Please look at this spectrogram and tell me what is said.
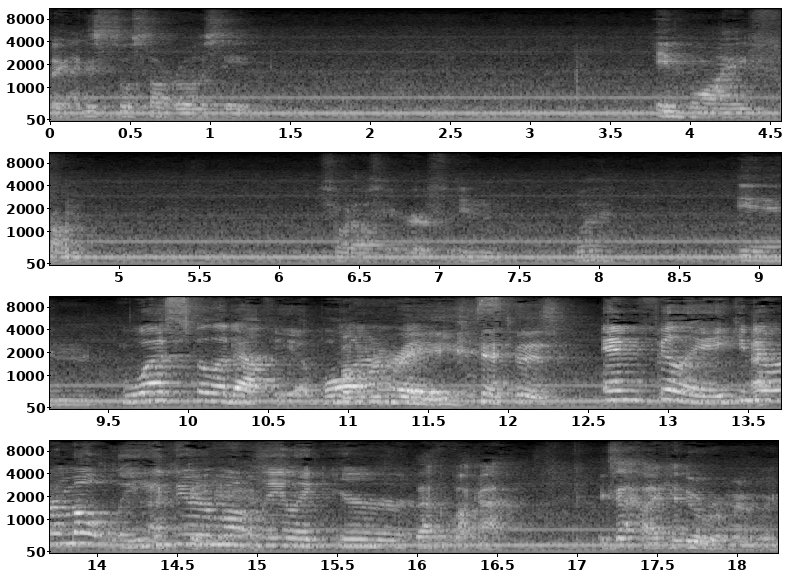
Like I can still sell real estate in Hawaii from Philadelphia or in what? In West Philadelphia, born and raised. In Philly, you can do it remotely. You can do it remotely, like you're. that fuck I, exactly. I can do it remotely.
